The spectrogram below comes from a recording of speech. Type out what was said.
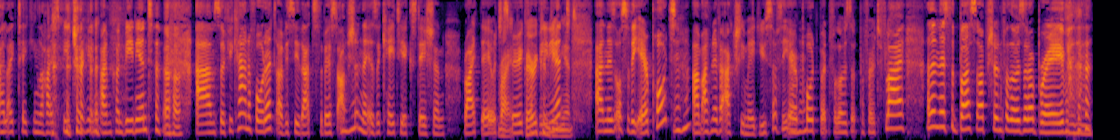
I like taking the high speed train. I'm convenient. Uh-huh. Um, so if you can afford it, obviously that's the best option. There is a KTX station right there, which Mm-hmm. Right. is very, Very convenient. convenient. Mm-hmm. And there's also the airport. Um, I've never actually made use of the airport, but for those that prefer to fly. And then there's the bus option for those that are brave Mm-hmm.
